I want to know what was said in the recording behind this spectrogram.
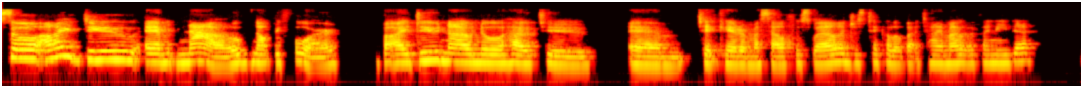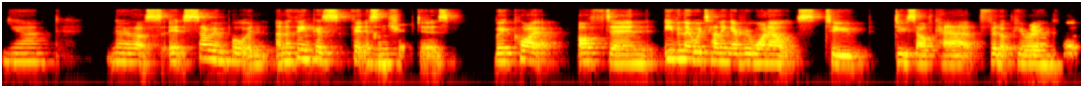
So I do um now, not before, but I do now know how to um take care of myself as well and just take a little bit of time out if I need it. Yeah. No, that's it's so important. And I think as fitness instructors, we're quite often, even though we're telling everyone else to do self-care, fill up your Yeah. own cup,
